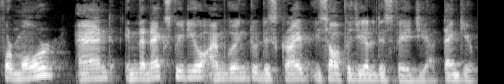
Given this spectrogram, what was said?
for more. And in the next video, I'm going to describe esophageal dysphagia. Thank you.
